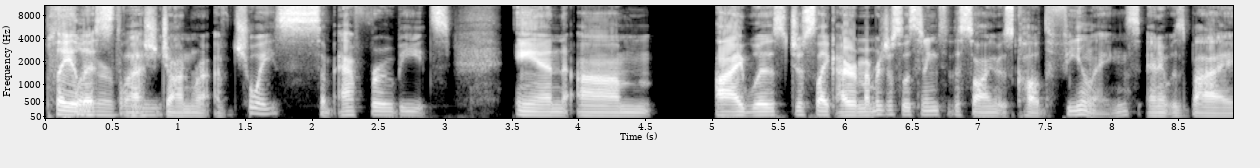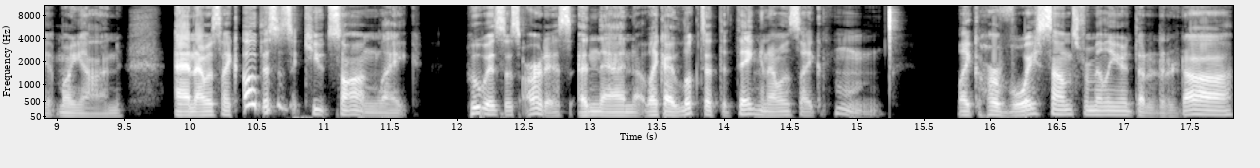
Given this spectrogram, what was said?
playlist slash genre of choice, some Afro beats, and um I was just like, I remember just listening to the song. It was called Feelings and it was by Moyan. And I was like, oh, this is a cute song. Like, who is this artist? And then, like, I looked at the thing and I was like, hmm, like her voice sounds familiar, da da da da.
